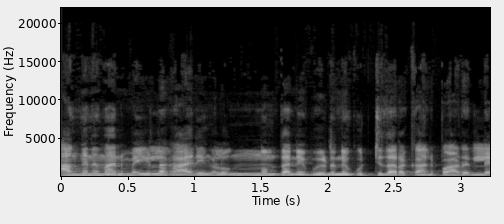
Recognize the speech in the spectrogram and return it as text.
അങ്ങനെ നന്മയുള്ള കാര്യങ്ങളൊന്നും തന്നെ വീടിന് കുറ്റി തറക്കാൻ പാടില്ല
